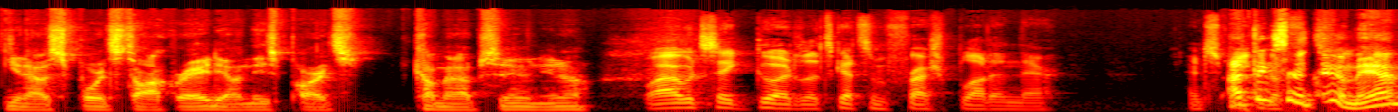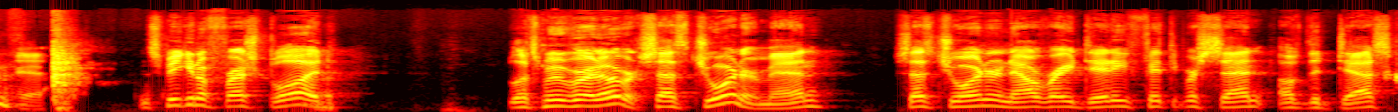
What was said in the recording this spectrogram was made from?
you know, sports talk radio in these parts coming up soon, you know. Well, I would say good. Let's get some fresh blood in there. And I think of, so too, man. Yeah. And speaking of fresh blood, let's move right over. Seth Joyner, man. Seth Joyner, now Ray Diddy, 50% of the desk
